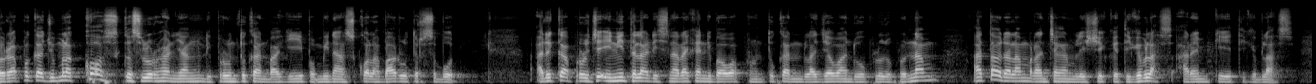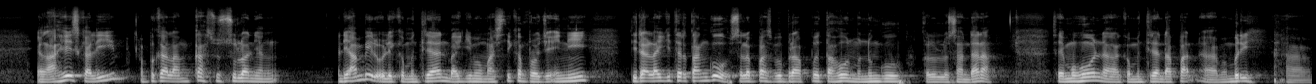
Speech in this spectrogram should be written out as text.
Berapakah jumlah kos keseluruhan yang diperuntukkan bagi pembinaan sekolah baru tersebut? Adakah projek ini telah disenaraikan di bawah peruntukan belanjawan 2026 atau dalam rancangan Malaysia ke-13, RMK 13? Yang akhir sekali, apakah langkah susulan yang diambil oleh kementerian bagi memastikan projek ini tidak lagi tertangguh selepas beberapa tahun menunggu kelulusan dana? Saya mohon uh, kementerian dapat uh, memberi uh,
